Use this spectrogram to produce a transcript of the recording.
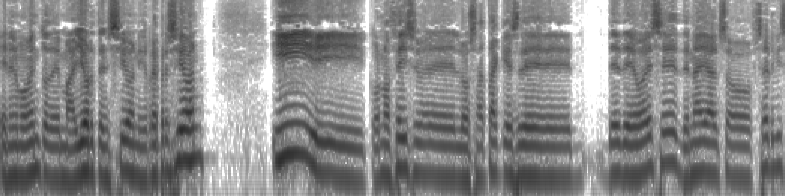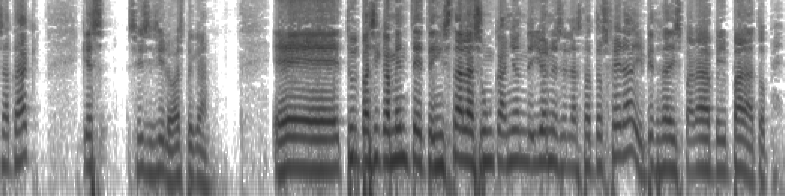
en el momento de mayor tensión y represión. Y, conocéis eh, los ataques de, de DOS, Denials of Service Attack, que es... Sí, sí, sí, lo voy a explicar. Eh, tú básicamente te instalas un cañón de iones en la estratosfera y empiezas a disparar a PayPal a tope.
